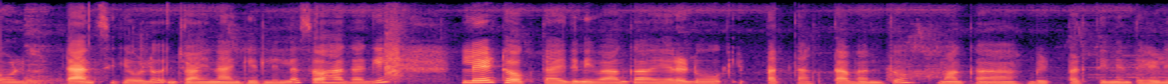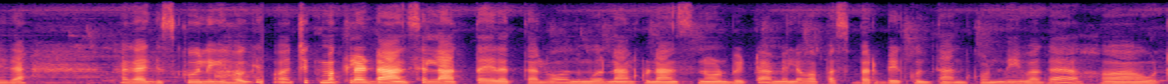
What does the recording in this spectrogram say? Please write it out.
ಅವಳು ಡ್ಯಾನ್ಸಿಗೆ ಅವಳು ಜಾಯ್ನ್ ಆಗಿರಲಿಲ್ಲ. ಸೊ ಹಾಗಾಗಿ ಲೇಟ್ ಹೋಗ್ತಾ ಇದ್ದೀನಿ. ಇವಾಗ ಎರಡು ಇಪ್ಪತ್ತಾಗ್ತಾ ಬಂತು. ಮಗ ಬಿಟ್ಟು ಬರ್ತೀನಿ ಅಂತ ಹೇಳಿದ. ಹಾಗಾಗಿ ಸ್ಕೂಲಿಗೆ ಹೋಗಿ ಚಿಕ್ಕ ಮಕ್ಕಳ ಡ್ಯಾನ್ಸ್ ಎಲ್ಲ ಆಗ್ತಾ ಇರುತ್ತಲ್ವ, ಒಂದು ಮೂರು ನಾಲ್ಕು ಡ್ಯಾನ್ಸ್ ನೋಡಿಬಿಟ್ಟು ಆಮೇಲೆ ವಾಪಸ್ ಬರಬೇಕು ಅಂತ ಅಂದ್ಕೊಂಡು ಇವಾಗ ಊಟ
